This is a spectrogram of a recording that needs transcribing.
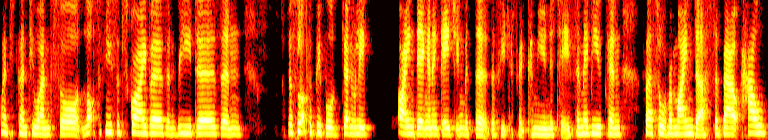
2021 saw lots of new subscribers and readers and just lots of people generally finding and engaging with the, the FuturePrint community. So maybe you can first of all remind us about how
